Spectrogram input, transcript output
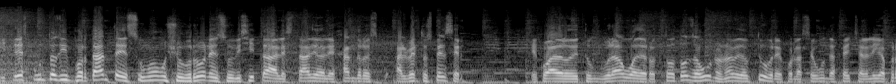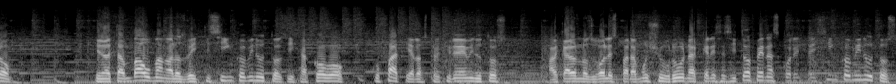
Y tres puntos importantes sumó Mushugurrun en su visita al estadio Alejandro Alberto Spencer. El cuadro de Tunguragua derrotó 2 a 1 9 de octubre por la segunda fecha de la Liga Pro. Jonathan Bauman a los 25 minutos y Jacobo Cufati a los 39 minutos marcaron los goles para Mushugruna, que necesitó apenas 45 minutos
